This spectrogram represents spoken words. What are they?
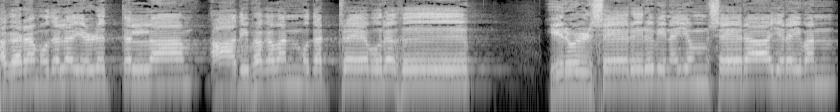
அகர முதல எழுத்தெல்லாம் ஆதிபகவன் முதற்றே உலகு. இருள் சேர் இருவினையும் சேரா இறைவன்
